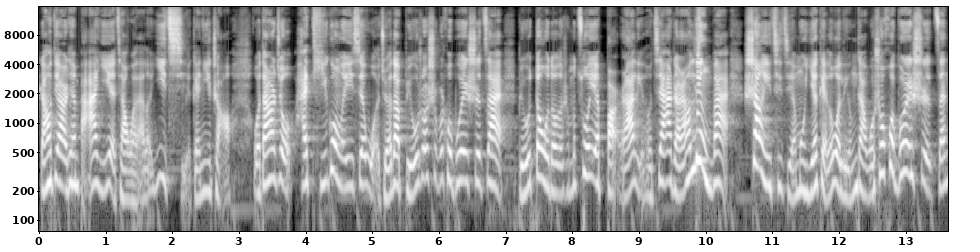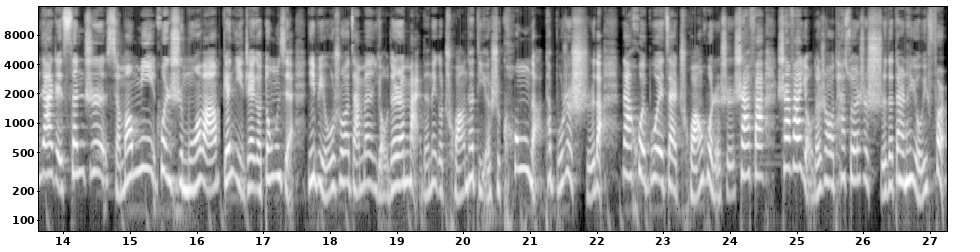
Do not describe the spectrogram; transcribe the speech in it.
然后第二天把阿姨也叫过来了，一起给你找。我当时就还提供了一些，我觉得，比如说是不是会不会是在比如豆豆的什么作业本啊里头夹着。然后另外上一期节目也给了我灵感，我说会不会是咱家这三只小猫咪混世魔王给你你这个东西？你比如说咱们有的人买的那个床，它底下是空的，它不是实的，那会不会在床或者是沙发？沙发有的时候它虽然是实的，但是它有一缝儿。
